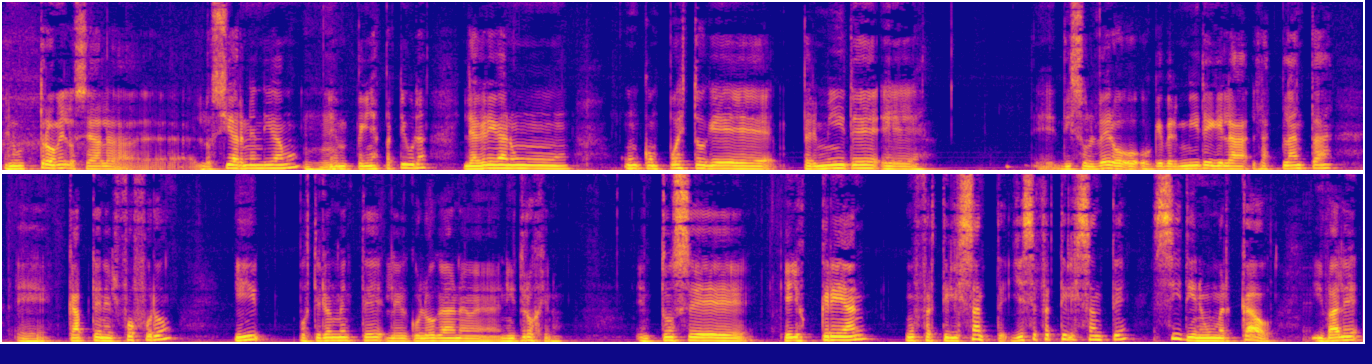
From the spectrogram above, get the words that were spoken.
en un tromel, o sea, lo ciernen, digamos, en pequeñas partículas, le agregan un, un compuesto que permite eh, eh, disolver o, que permite que las plantas eh, capten el fósforo y posteriormente le colocan nitrógeno. Entonces ellos crean un fertilizante y ese fertilizante sí tiene un mercado y vale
